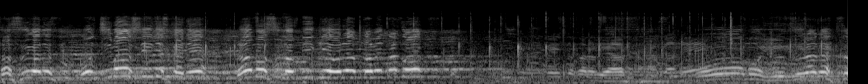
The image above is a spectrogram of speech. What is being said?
さすがです。もう自慢していいですかね。ラモスの PK 俺は止めたぞ。いやもうもう譲らないぞ。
